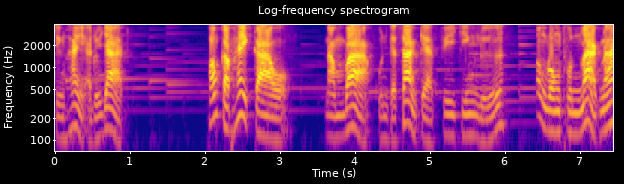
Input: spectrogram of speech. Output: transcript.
จึงให้อนุญาต พร้อมกับให้กล่าวนำว่าคุณจะสร้างแจกฟรีจริงหรือต้องลงทุนมากนะ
